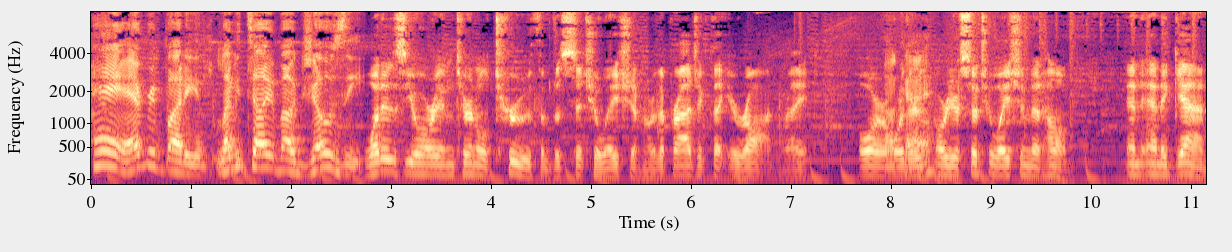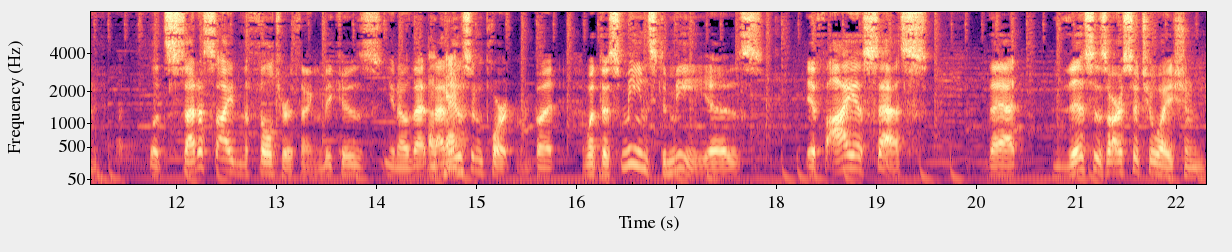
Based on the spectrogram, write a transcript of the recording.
hey, everybody, let me tell you about Josie. What is your internal truth of the situation or the project that you're on, right? Or or, the, or your situation at home. And and again, let's set aside the filter thing because you know that that Okay. is important. But what this means to me is if I assess that this is our situation,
